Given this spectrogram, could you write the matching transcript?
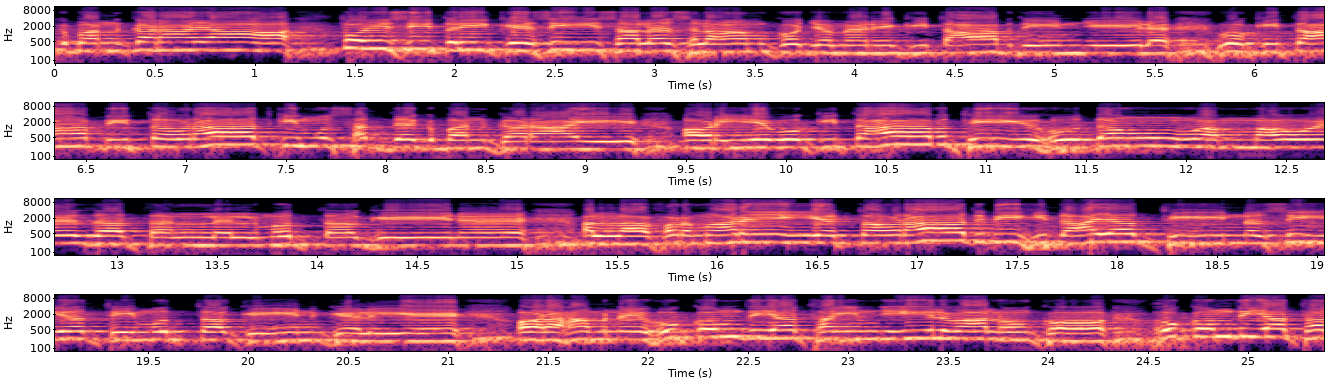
मुसद्दक बनकर आया। तो इसी तरीके से ईसा को जो मैंने किताब दी इंजील, वो किताब भी तौरात की मुसद्दक बनकर आई। और ये वो किताब थी हुदमुत्तकीन अल्लाह फरमा रहे ये तौरात भी हिदायत थी, नसीहत थी मुत्तकीन के लिए। और हमने हुक्म दिया था इंजील वालों को, हुक्म दिया था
